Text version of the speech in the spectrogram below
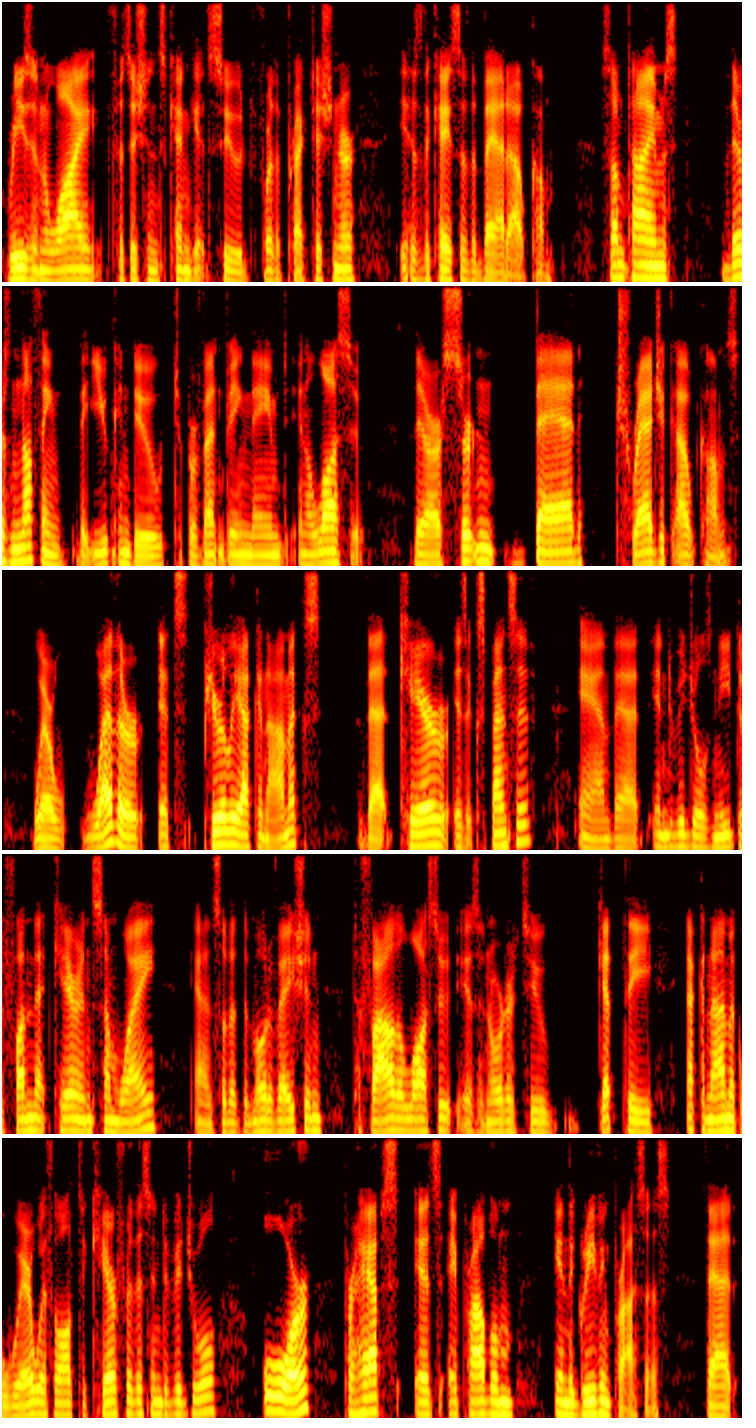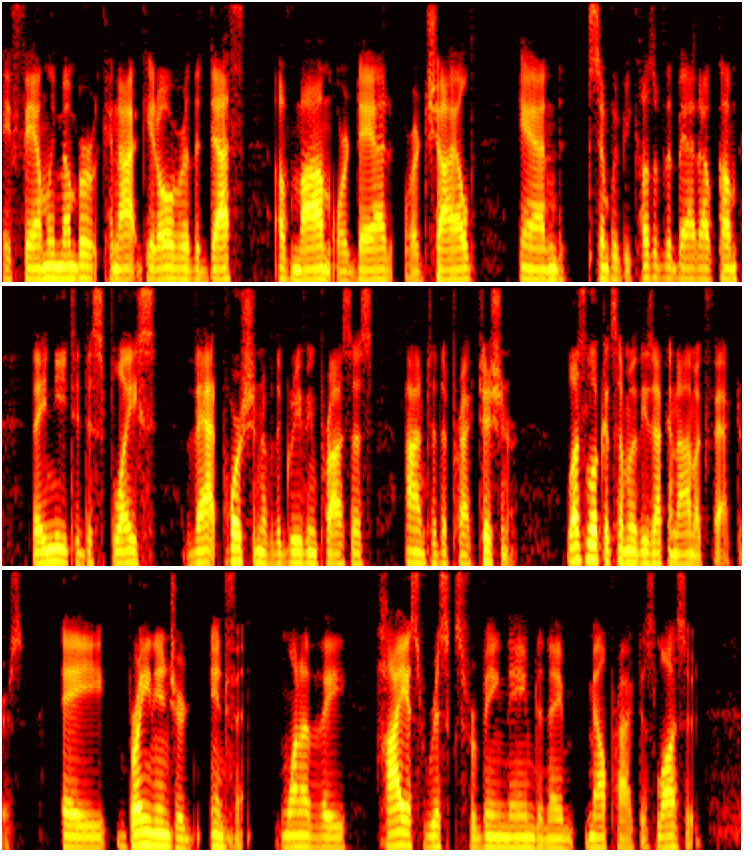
reason why physicians can get sued for the practitioner is the case of the bad outcome. Sometimes there's nothing that you can do to prevent being named in a lawsuit there are certain bad, tragic outcomes where whether it's purely economics, that care is expensive and that individuals need to fund that care in some way, and so that the motivation to file the lawsuit is in order to get the economic wherewithal to care for this individual, or perhaps it's a problem in the grieving process that a family member cannot get over the death of mom or dad or a child, and simply because of the bad outcome, they need to displace that portion of the grieving process onto the practitioner. Let's look at some of these economic factors. A brain injured infant, one of the highest risks for being named in a malpractice lawsuit.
